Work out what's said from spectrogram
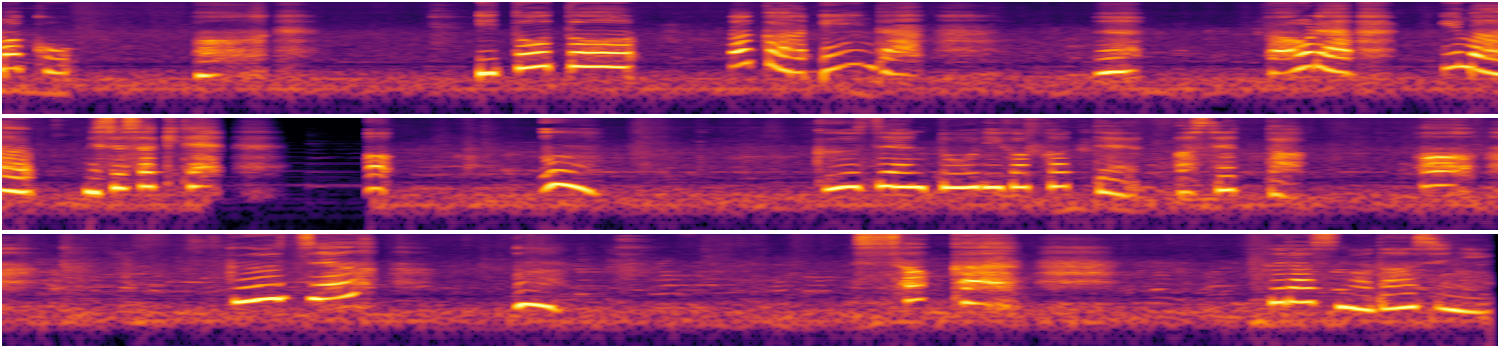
マコ伊藤と仲いいんだ。え？ほら今店先で。あうん。偶然通りがかって焦った。あ偶然？うん。そっか。クラスの男子に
